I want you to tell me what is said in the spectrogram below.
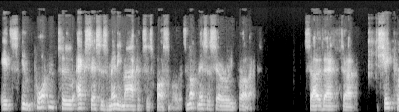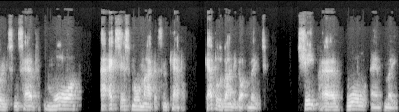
It's important to access as many markets as possible. It's not necessarily product, so that uh, sheep, for instance, have more uh, access more markets than cattle. Cattle have only got meat. Sheep have wool and meat,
